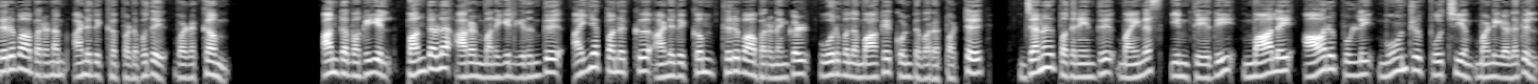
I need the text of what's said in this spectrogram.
திருவாபரணம் அணிவிக்கப்படுவது வழக்கம். அந்த வகையில் பந்தள அரண்மனையில் இருந்து ஐயப்பனுக்கு அணிவிக்கும் திருவாபரணங்கள் ஊர்வலமாக கொண்டு வரப்பட்டு ஜன பதினைந்து மைனஸ் இம் தேதி மாலை ஆறு புள்ளி மூன்று பூஜ்ஜியம் மணியளவில்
